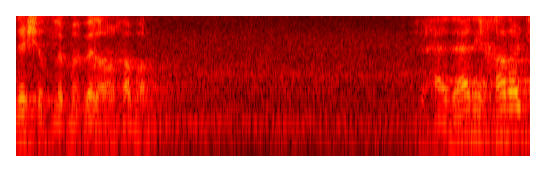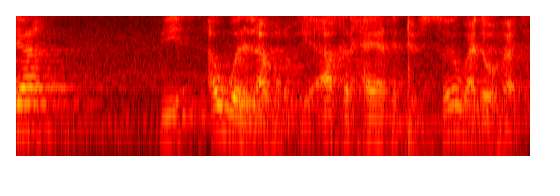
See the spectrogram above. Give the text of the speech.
نشط لما بلغ خبره فهذان خرجا في أول الأمر في آخر حياة النبي صلى الله عليه وسلم وبعد وفاته.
